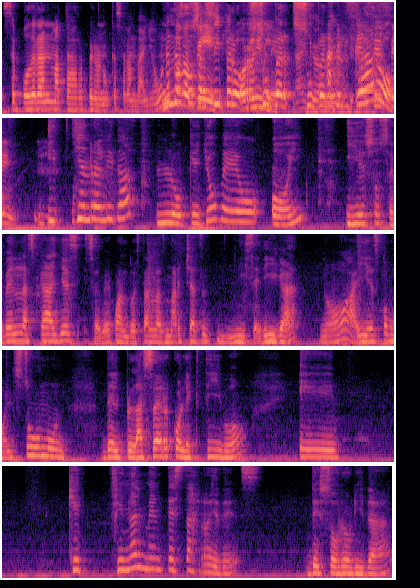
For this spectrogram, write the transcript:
Se podrán matar, pero nunca se harán daño. Una, cosa, así, pero súper, súper, claro. Y, y en realidad lo que yo veo hoy, y eso se ve en las calles, se ve cuando están las marchas, ni se diga, ¿no? Ahí es como el sumum del placer colectivo, eh, que finalmente estas redes de sororidad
